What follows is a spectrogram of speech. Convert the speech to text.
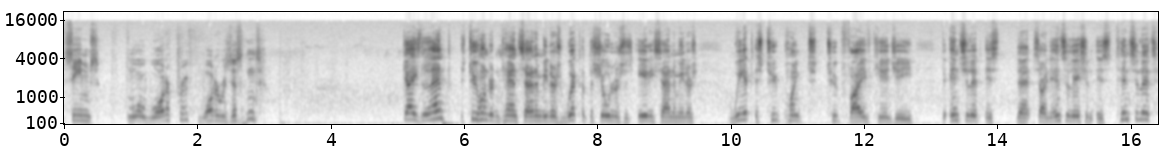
Seems more waterproof, water resistant. Guys, length is 210 centimeters, width at the shoulders is 80 centimeters, weight is 2.25 kg. The insulate is the sorry, the insulation is Thinsulate,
